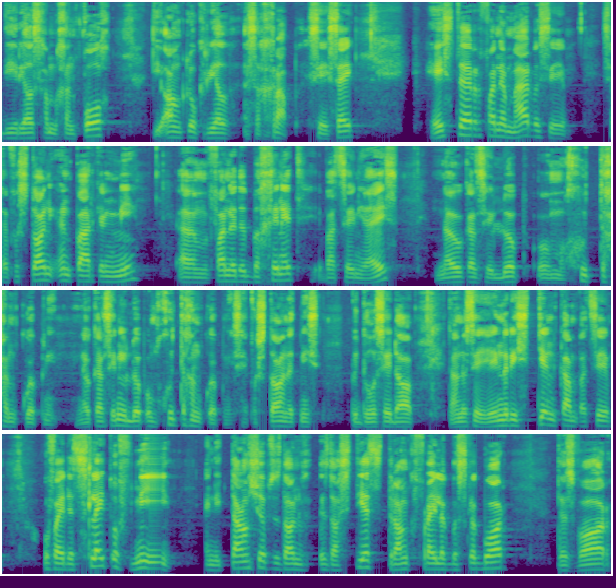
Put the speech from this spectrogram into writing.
die reëls gaan begin volg? Die aanklokreël is 'n grap, sê sy. Hester van der Merwe sê sy verstaan die inperking nie. Ehm um, vandat dit begin het, wat sy in die huis nou kan sy loop om goed te gaan koop nie. Nou kan sy nie loop om goed te gaan koop nie. Sy verstaan dit nie. Bedoel sy daar dan is hy Henry Steenkamp wat sê of hy dit sluit of nie in die townships is daar is daar steeds drank vrylik beskikbaar. Dis waar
